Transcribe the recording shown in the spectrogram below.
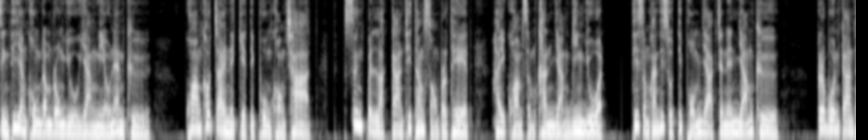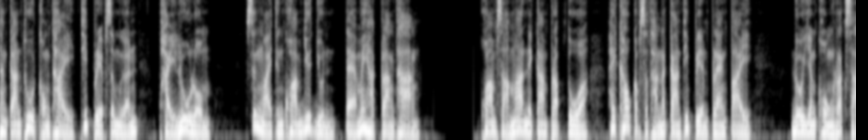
สิ่งที่ยังคงดำรงอยู่อย่างเหนียวแน่นคือ ความเข้าใจในเกียรติภูมิของชาติ ซึ่งเป็นหลักการที่ทั้งสองประเทศ ให้ความสำคัญอย่างยิ่งยวด ที่สำคัญที่สุดที่ผมอยากจะเน้นย้ำคือ กระบวนการทางการทูตของไทยที่เปรียบเสมือนไผ่ลู่ลม ซึ่งหมายถึงความยืดหยุ่นแต่ไม่หักกลางทาง ความสามารถในการปรับตัวให้เข้ากับสถานการณ์ที่เปลี่ยนแปลงไป โดยยังคงรักษา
